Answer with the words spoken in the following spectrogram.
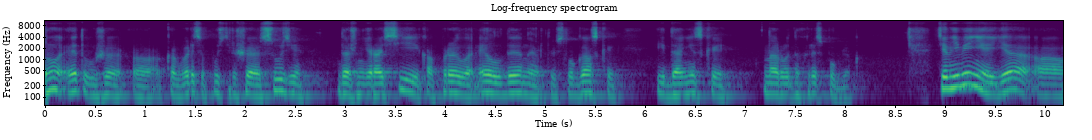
Но это уже, э, как говорится, пусть решают судьи, даже не России, как правило, ЛДНР, то есть Луганской и Донецкой народных республик. Тем не менее, я э,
